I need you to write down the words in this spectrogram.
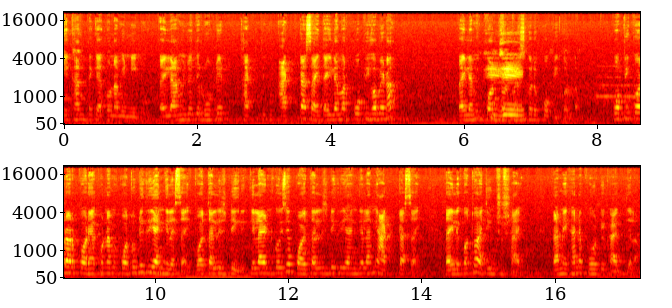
এখান থেকে এখন আমি নিব। তাইলে আমি যদি রোটেট থাকতে আটটা চাই তাইলে আমার কপি হবে না? তাইলে আমি কন্ট্রোল। প্রেস করে কপি করলাম। কপি করার পরে এখন আমি কত ডিগ্রি অ্যাঙ্গেলে চাই? পঁয়তাল্লিশ ডিগ্রি। ক্লায়েন্ট কইছে? পঁয়তাল্লিশ ডিগ্রি অ্যাঙ্গেলে আমি আটটা চাই। তাইলে কত হয়? তিনশো ষাট। তা আমি এখানে ফোরটি ফাইভ দিলাম।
